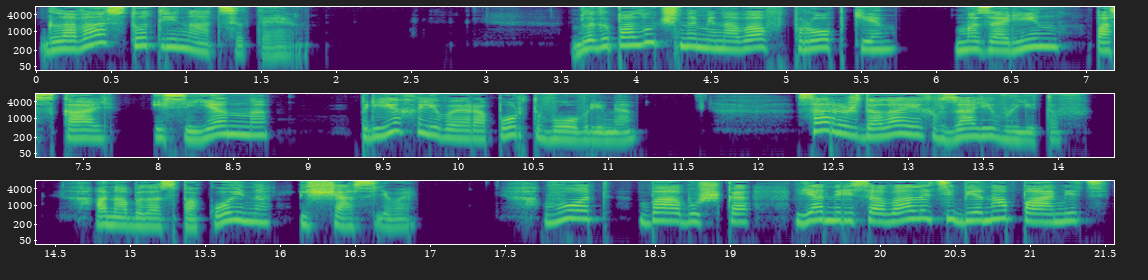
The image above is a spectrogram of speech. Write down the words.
Глава 113 Благополучно миновав пробки, Мазарин, Паскаль и Сиенна приехали в аэропорт вовремя. Сара ждала их в зале вылетов. Она была спокойна и счастлива. «Вот, бабушка, я нарисовала тебе на память.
